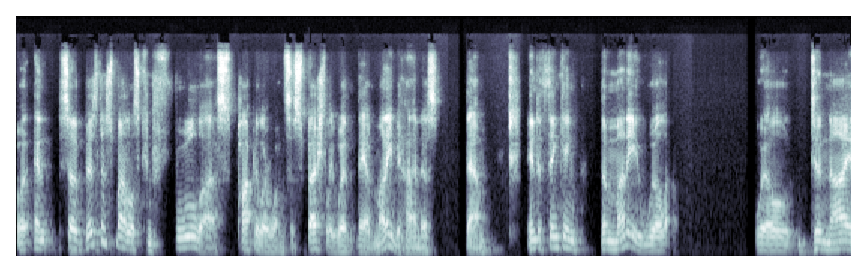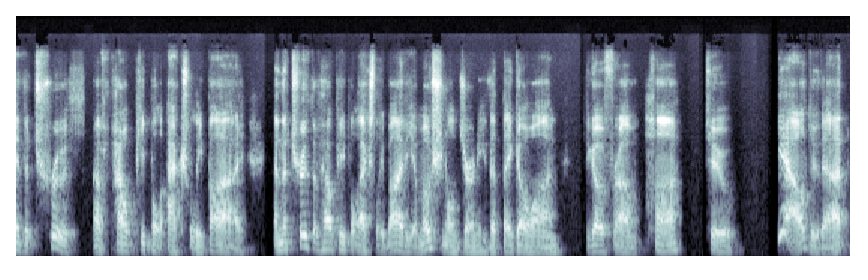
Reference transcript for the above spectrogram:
Well, and so business models can fool us, popular ones especially when they have money behind us, them, into thinking the money will will deny the truth of how people actually buy and the truth of how people actually buy the emotional journey that they go on to go from huh to yeah i'll do that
